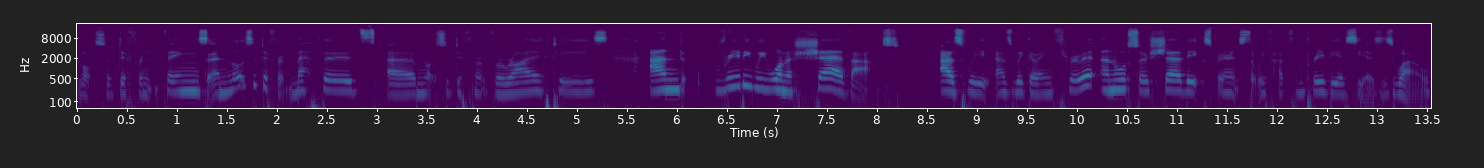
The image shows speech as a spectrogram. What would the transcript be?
lots of different things and lots of different methods um, lots of different varieties. And really we want to share that as we as we're going through it and also share the experience that we've had from previous years as well.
